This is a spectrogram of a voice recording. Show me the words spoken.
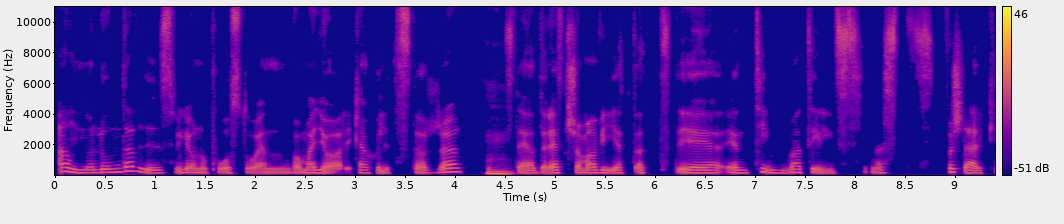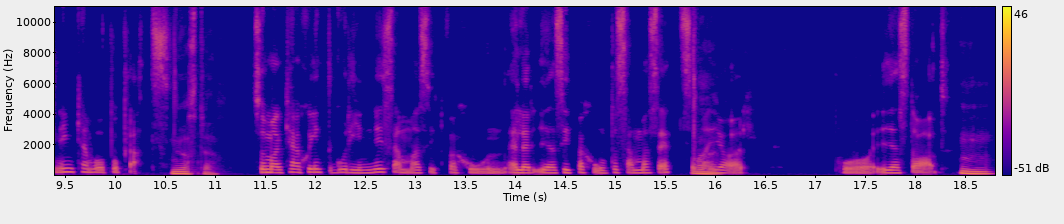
annorlunda vis vill jag nog påstå än vad man gör i kanske lite större Mm. städer eftersom man vet att det är en timma tills näst förstärkning kan vara på plats. Just det. Så man kanske inte går in i samma situation eller i en situation på samma sätt som Nej. man gör på, i en stad. Mm.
